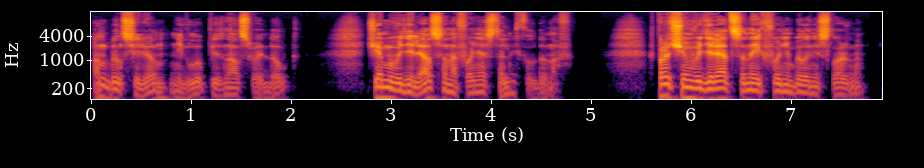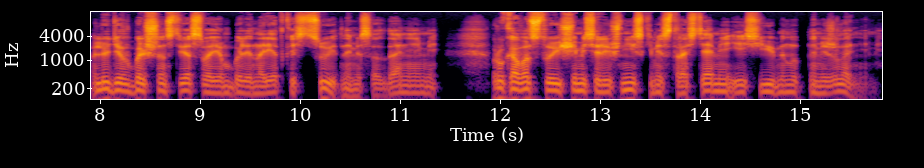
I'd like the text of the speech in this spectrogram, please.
Он был силен, не глуп и знал свой долг чем и выделялся на фоне остальных колдунов. Впрочем, выделяться на их фоне было несложно. Люди в большинстве своем были на редкость суетными созданиями, руководствующимися лишь низкими страстями и сиюминутными желаниями.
